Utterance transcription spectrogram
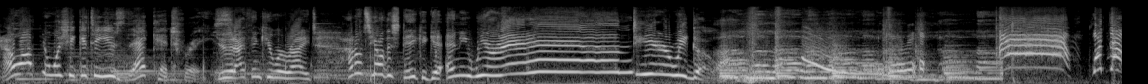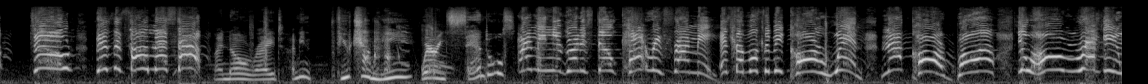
How often will she get to use that catchphrase? Dude, I think you were right. I don't see how this day could get any weird. And here we go. ah! What the? Dude, this is all messed up! I know, right? I mean, future me wearing sandals? I mean, you're gonna steal Carrie from me! It's supposed to be car win, not car ball! You home wrecking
